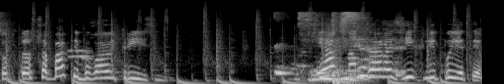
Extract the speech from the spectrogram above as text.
Тобто собаки бувають різні. Як нам зараз їх ліпити?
